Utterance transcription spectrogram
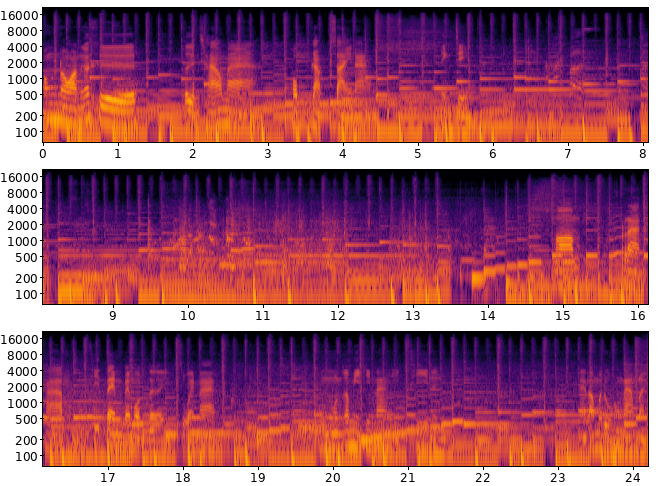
ห้องนอนก็คือตื่นเช้ามาพบกับสายน้ำจริงๆพร้อม ปลาคาร์ฟที่เต็มไปหมดเลย สวยมากตรงนู้นก็มีที่นั่งอีกที่หนึ่งไหนเรามาดูห้องน้ำหน่อย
